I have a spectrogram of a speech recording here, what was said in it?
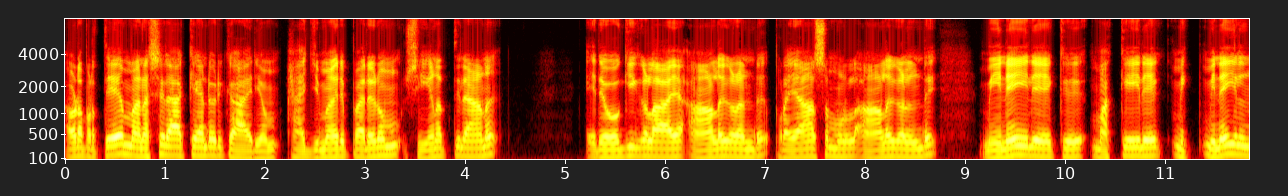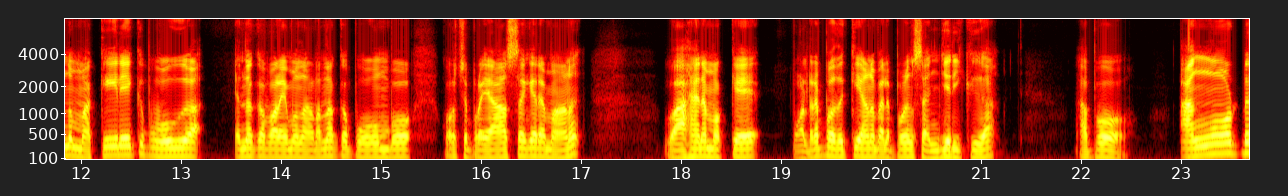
അവിടെ പ്രത്യേകം മനസ്സിലാക്കേണ്ട ഒരു കാര്യം ഹാജിമാർ പലരും ക്ഷീണത്തിലാണ്. രോഗികളായ ആളുകളുണ്ട് പ്രയാസമുള്ള ആളുകളുണ്ട്. മിനയിലേക്ക് മക്കയിലേക്ക് മിനയിൽ നിന്നും മക്കയിലേക്ക് പോവുക എന്നൊക്കെ പറയുമ്പോൾ നടന്നൊക്കെ പോകുമ്പോൾ കുറച്ച് പ്രയാസകരമാണ്. വാഹനമൊക്കെ വളരെ പതുക്കെയാണ് പലപ്പോഴും സഞ്ചരിക്കുക. അപ്പോൾ അങ്ങോട്ട്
